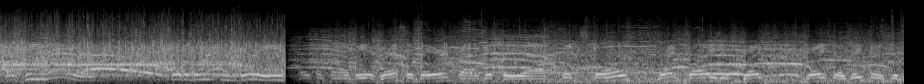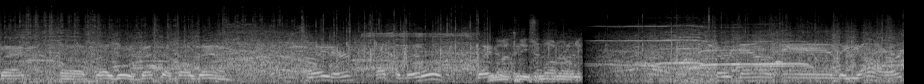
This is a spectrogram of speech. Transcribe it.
But D matters for the Blackman Blaze. Oakland trying to be aggressive there, try to get the uh, quick score. Great play, just great, great uh, defensive back uh, play there to bat that ball down. Slater up the middle. Slater Devontae Slaughter on the third down and a yard.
